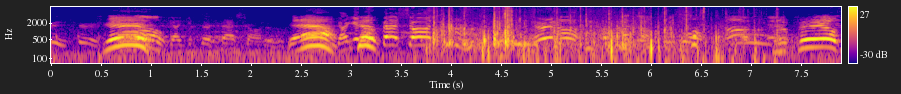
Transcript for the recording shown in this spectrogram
pretty sure. Yeah. Gotta get their fast shot. Yeah. Gotta get their fast shot. There it The field.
